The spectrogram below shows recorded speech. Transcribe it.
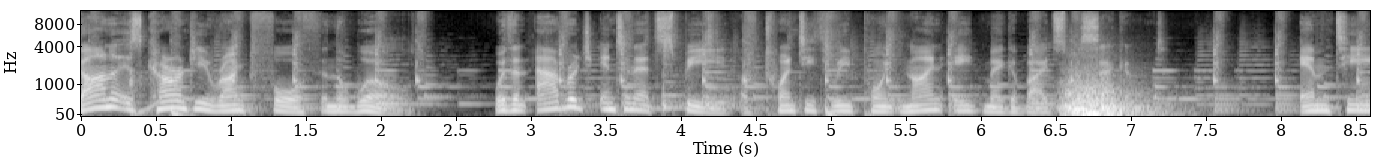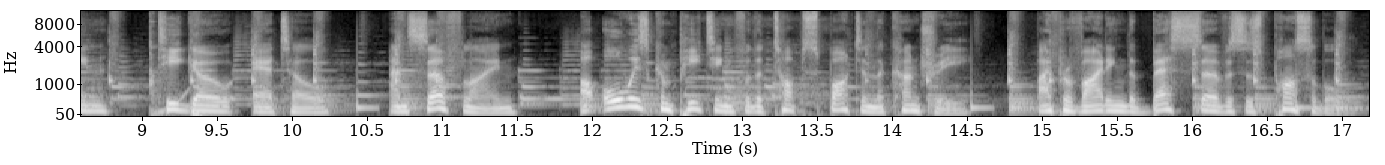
Ghana is currently ranked fourth in the world, with an average internet speed of 23.98 megabytes per second. MTN, Tigo, Airtel, and Surfline are always competing for the top spot in the country by providing the best services possible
